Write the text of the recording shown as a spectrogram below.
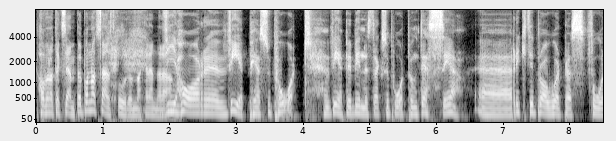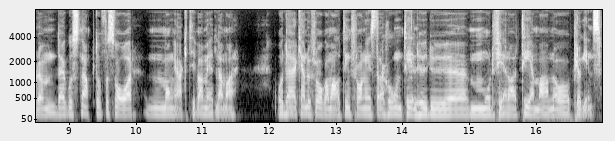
Har vi något exempel på något svenskt forum man kan nämna? Vi har eh, VP Support, vp-support.se. Eh, riktigt bra Wordpress-forum. Där går snabbt att få svar. Många aktiva medlemmar. Och där mm. kan du fråga om allting från installation till hur du eh, modifierar teman och plugins.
